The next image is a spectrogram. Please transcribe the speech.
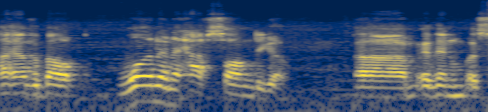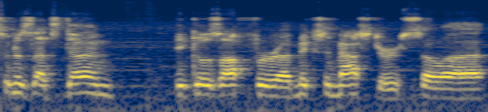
I have about one and a half song to go, um, and then as soon as that's done, it goes off for uh, mix and master. So uh,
